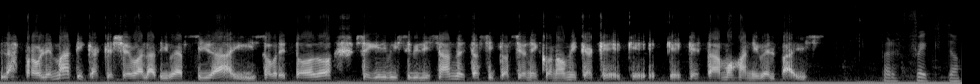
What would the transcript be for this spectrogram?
las problemáticas que lleva la diversidad y sobre todo seguir visibilizando esta situación económica que, que, que, estamos a nivel país. Perfecto.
